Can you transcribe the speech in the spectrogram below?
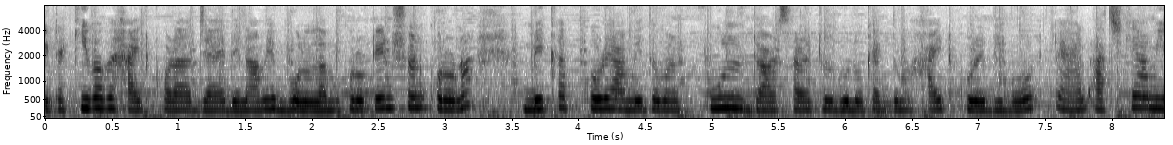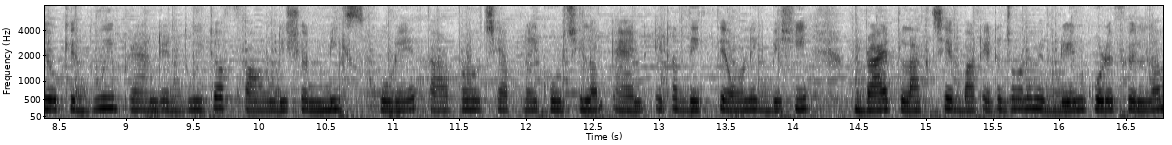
এটা কীভাবে হাইড করা যায়? দেন আমি বললাম, কোনো টেনশন করো না। মেকআপ করে আমি তোমার ফুল ডার্ক সার্কেলগুলোকে একদম হাইড করে দিব। অ্যান্ড আজকে আমি ওকে দুই ব্র্যান্ডের দুইটা ফাউন্ডেশন মিক্স করে তারপর হচ্ছে অ্যাপ্লাই করছিলাম। অ্যান্ড এটা দেখতে অনেক বেশি ব্রাইট লাগছে বাট এটা যখন আমি ব্রেন করে ফেললাম,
